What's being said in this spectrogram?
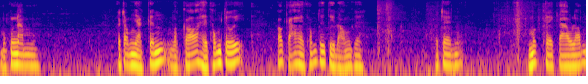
một năm ở trong nhà kính và có hệ thống tưới, có cả hệ thống tưới tự động kìa, ở trên đó. Mức thuê cao lắm.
